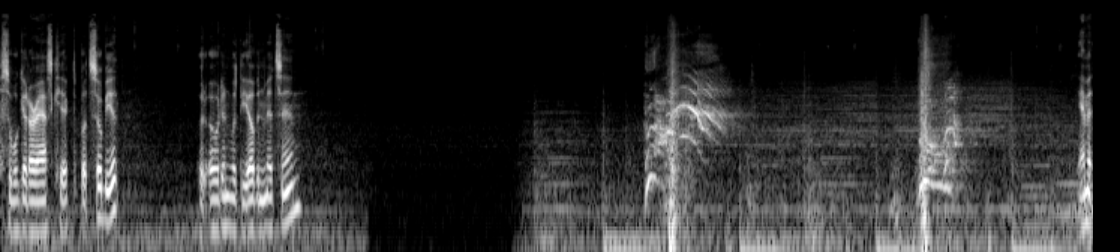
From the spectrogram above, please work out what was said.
so we'll get our ass kicked, but so be it. Put Odin with the oven mitts in. Damn it.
